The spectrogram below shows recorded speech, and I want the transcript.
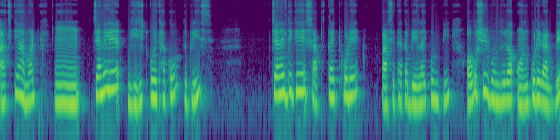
আজকে আমার চ্যানেলে ভিজিট করে থাকো তো প্লিজ। চ্যানেলটিকে সাবস্ক্রাইব করে পাশে থাকা বেল আইকনটি অবশ্যই বন্ধুরা অন করে রাখবে।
